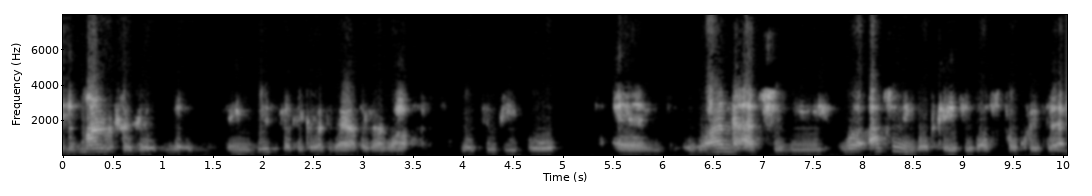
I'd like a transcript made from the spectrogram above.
in one so in this particular I'm talking about, were two people, and one actually, well, actually in both cases, I spoke with them.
